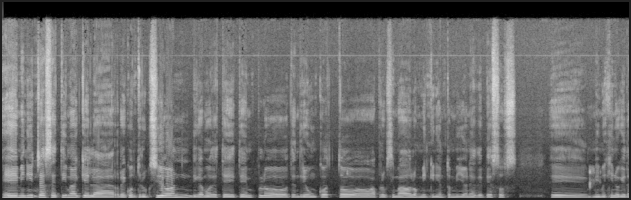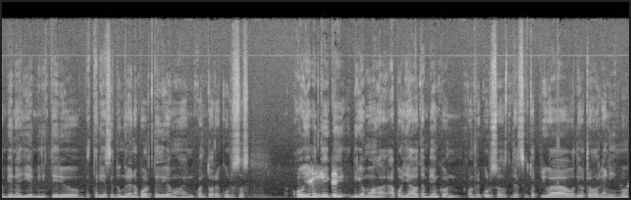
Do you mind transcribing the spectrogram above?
Eh, ministra, se estima que la reconstrucción, digamos, de este templo tendría un costo aproximado a los 1.500 millones de pesos. Eh, me imagino que también allí el Ministerio estaría haciendo un gran aporte, digamos, en cuanto a recursos. Obviamente, que, digamos, apoyado también con, con, recursos del sector privado o de otros organismos.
